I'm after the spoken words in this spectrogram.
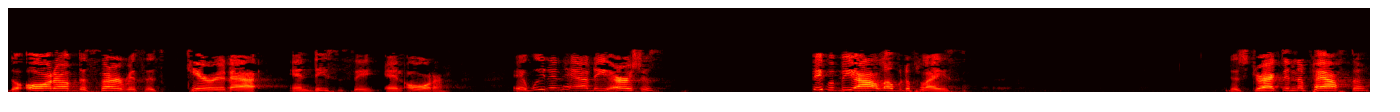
The order of the service is carried out in decency and order. If we didn't have the ushers, people be all over the place. Distracting the pastor.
